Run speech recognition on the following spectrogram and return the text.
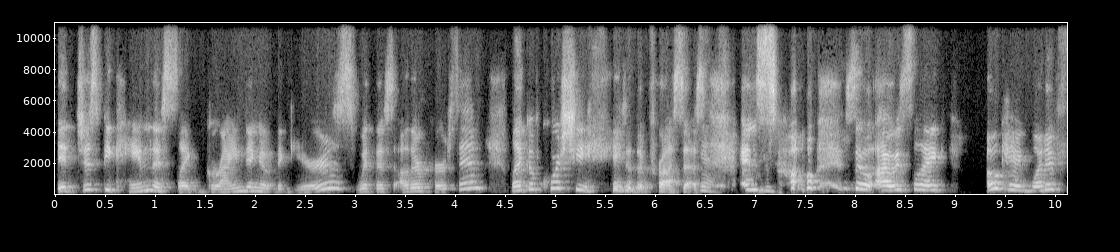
it just became this like grinding of the gears with this other person. Like, of course, she hated the process. Yeah. And mm-hmm. so, so I was like, okay, what if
